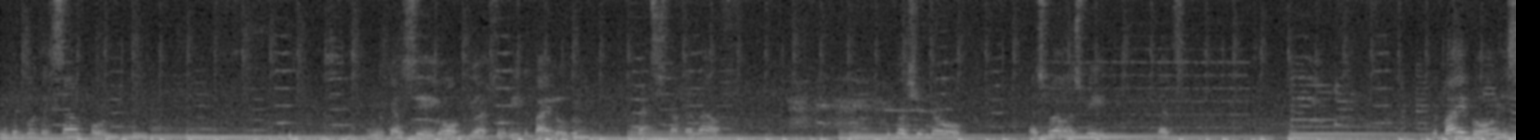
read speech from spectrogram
with a good example. And you can say, oh, you have to read the Bible, but that's not enough. Because you know as well as me that the Bible is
